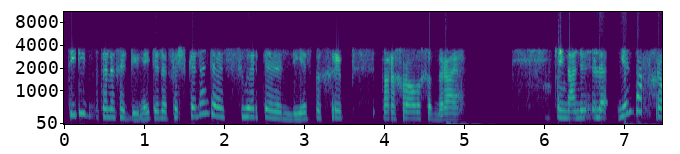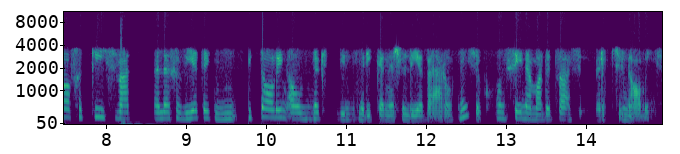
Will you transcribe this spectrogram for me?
studie wat hulle gedoen het, hulle verskillende soorte leesbegripsparagrawe gebruik. En dan het hulle een paragraaf gekies wat hulle geweet het totaal en al niks doen met die kinders se lewe wêreld nie. So kon sê nou maar dit was oor tsunamies.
